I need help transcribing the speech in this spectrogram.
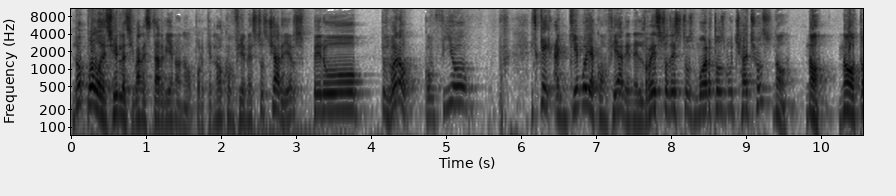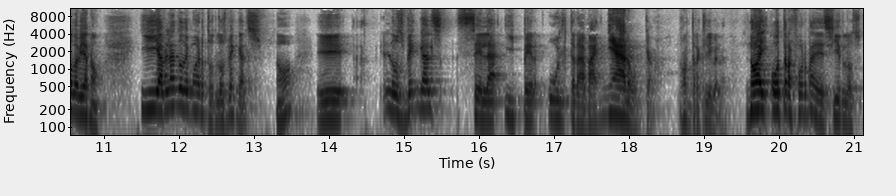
No puedo decirles si van a estar bien o no, porque no confío en estos Chargers, pero pues bueno, confío. Es que ¿en quién voy a confiar? ¿En el resto de estos muertos, muchachos? No, no, no, todavía no. Y hablando de muertos, los Bengals, ¿no? Eh, los Bengals se la hiper ultra bañaron contra Cleveland. No hay otra forma de decirlos.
